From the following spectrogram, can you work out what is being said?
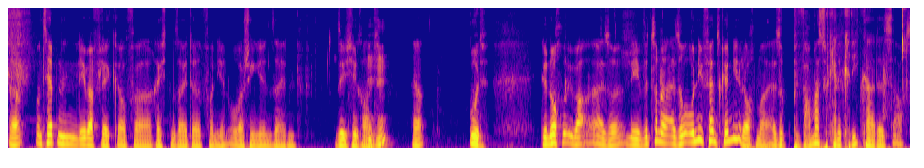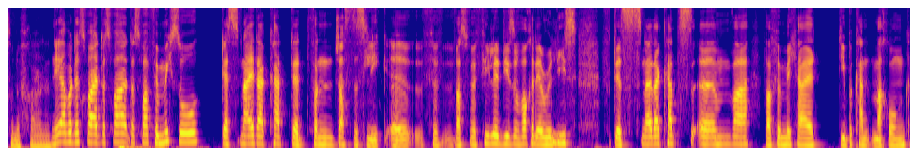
Ja. Und sie hat einen Leberfleck auf der rechten Seite von ihren Oberschenkelseiten. Sehe ich hier gerade. Mhm. Gut. Genug über, also, nee, Witz, sondern, also OnlyFans gönn ihr doch mal. Also, warum hast du keine Kreditkarte? Ist auch so eine Frage. Nee, aber das war, das war, das war für mich so der Snyder Cut der, von Justice League, äh, für, was für viele diese Woche der Release des Snyder Cuts ähm, war, war für mich halt die Bekanntmachung,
